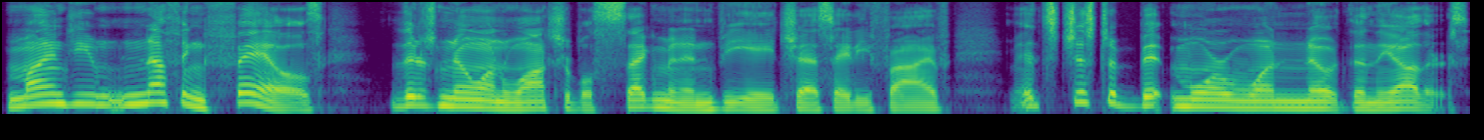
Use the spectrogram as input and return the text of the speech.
Mind you, nothing fails. There's no unwatchable segment in VHS 85. It's just a bit more one note than the others.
